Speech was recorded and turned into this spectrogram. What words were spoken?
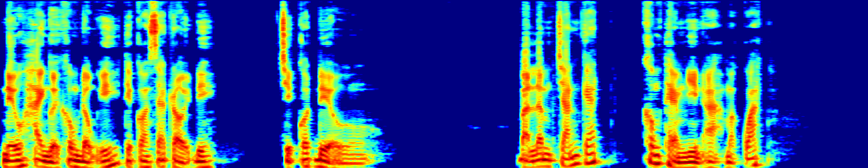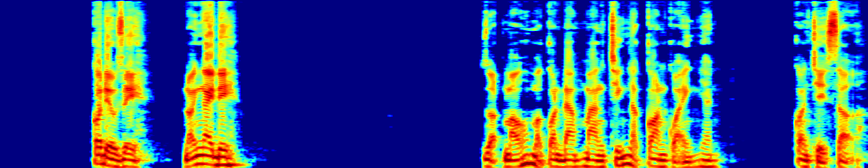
Nếu hai người không đồng ý Thì con sẽ rời đi. Chỉ có điều... Bà Lâm chán ghét Không thèm nhìn à mà quát. Có điều gì? Nói ngay đi. Giọt máu mà con đang mang chính là con của anh Nhân. Con chỉ sợ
